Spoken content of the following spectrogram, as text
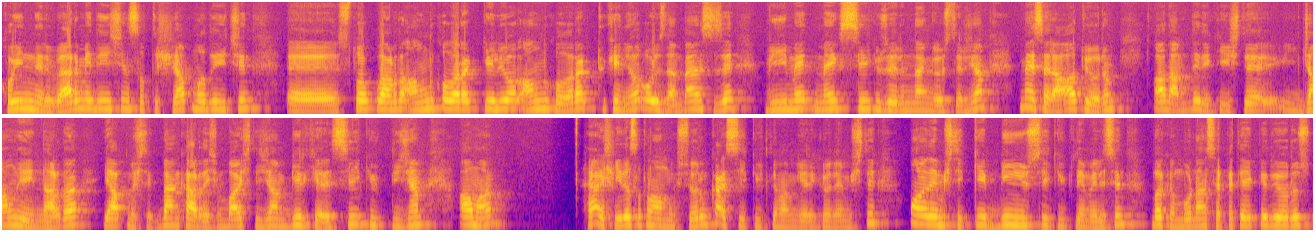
coinleri vermediği için, satış yapmadığı için e, stoklarda anlık olarak geliyor, anlık olarak tükeniyor. O yüzden ben size VMAT Max Silk üzerinden göstereceğim. Mesela atıyorum Adam dedi ki işte canlı yayınlarda yapmıştık. Ben kardeşim başlayacağım bir kere silk yükleyeceğim ama her şeyi de satın almak istiyorum. Kaç silk yüklemem gerekiyor demişti. Ona demiştik ki 1100 silk yüklemelisin. Bakın buradan sepete ekle diyoruz.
